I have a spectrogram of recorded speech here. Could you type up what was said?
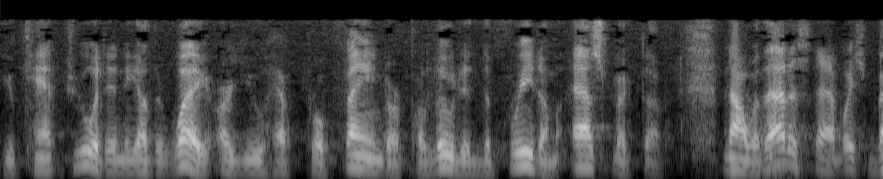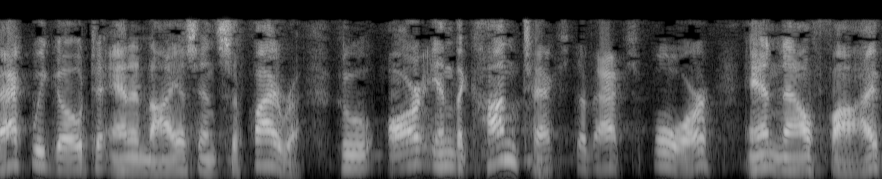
You can't do it any other way or you have profaned or polluted the freedom aspect of it. Now with that established, back we go to Ananias and Sapphira, who are in the context of Acts 4 and now 5,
